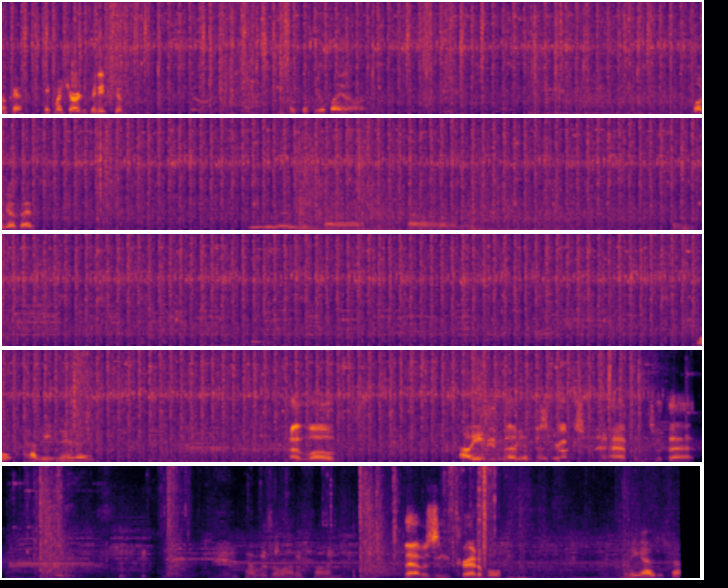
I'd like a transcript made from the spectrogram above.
Okay, take my charge if you need to. Looks like you were playing on it. Plug it, babe. We live in Town. Well, have you eaten anything? I love Oh, yeah, the some amount really of destruction that happens with that. That was a lot of fun. That was incredible. What do you guys just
